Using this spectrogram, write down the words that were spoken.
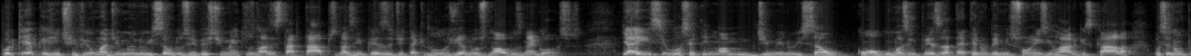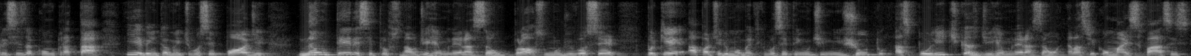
Por quê? Porque a gente viu uma diminuição dos investimentos nas startups, nas empresas de tecnologia, nos novos negócios. E aí, se você tem uma diminuição, com algumas empresas até tendo demissões em larga escala, você não precisa contratar e eventualmente você pode não ter esse profissional de remuneração próximo de você, porque a partir do momento que você tem um time enxuto, as políticas de remuneração elas ficam mais fáceis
